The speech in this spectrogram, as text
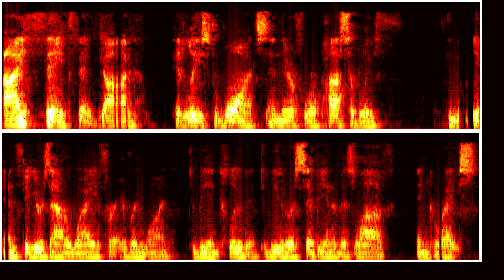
I think that God at least wants and therefore possibly in the end figures out a way for everyone to be included, to be the recipient of his love and grace.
